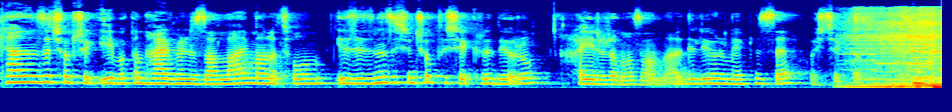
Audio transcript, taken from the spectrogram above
Kendinize çok çok iyi bakın. Her biriniz Allah'a emanet olun. İzlediğiniz için çok teşekkür ediyorum. Hayırlı Ramazanlar diliyorum hepinize. Hoşçakalın.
